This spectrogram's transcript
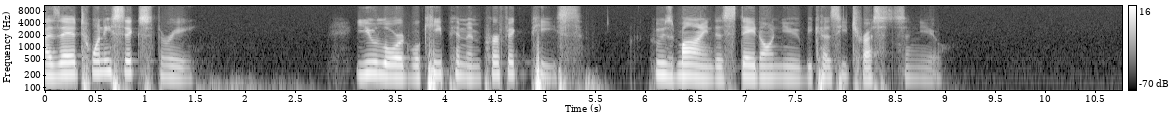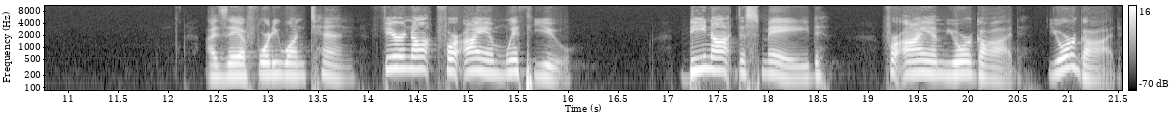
Isaiah 26, 3. You, Lord, will keep him in perfect peace, whose mind is stayed on you because he trusts in you. Isaiah 41:10 Fear not for I am with you. Be not dismayed for I am your God, your God.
